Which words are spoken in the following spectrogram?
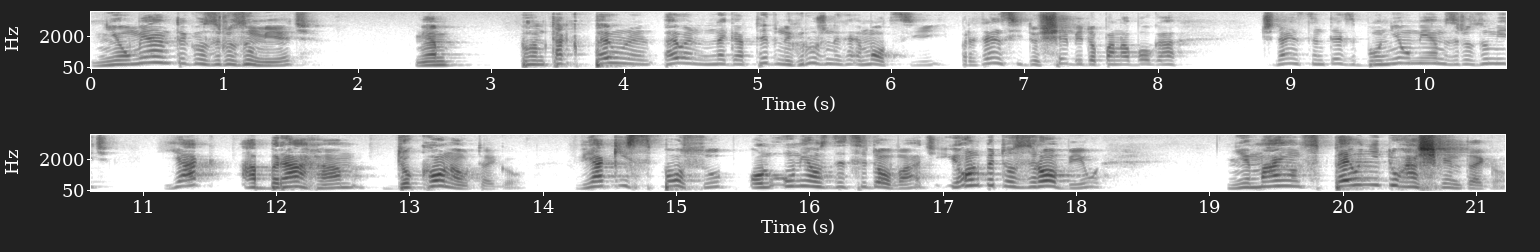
nie umiałem tego zrozumieć. Miałem, byłem tak pełen, pełen negatywnych, różnych emocji, pretensji do siebie, do Pana Boga, czytając ten tekst, bo nie umiałem zrozumieć, jak Abraham dokonał tego. W jaki sposób on umiał zdecydować i on by to zrobił, nie mając pełni Ducha Świętego,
